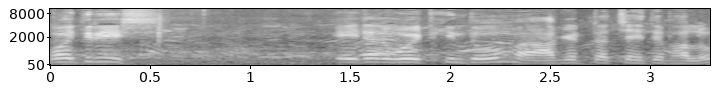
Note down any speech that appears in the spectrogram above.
পঁয়ত্রিশ। এইটার ওয়েট কিন্তু আগেরটার চাইতে ভালো।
